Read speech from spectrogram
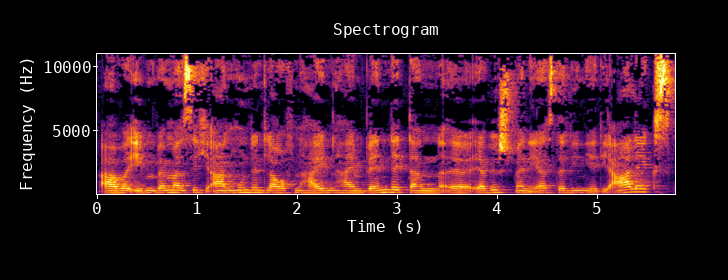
Aber eben wenn man sich an Hundentlaufen Heidenheim wendet, dann äh, erwischt man in erster Linie die Alex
